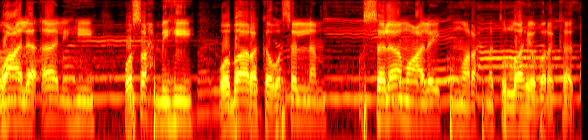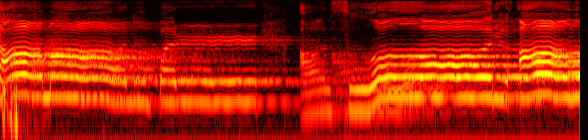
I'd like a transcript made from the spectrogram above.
وعلى آله وصحبه وبارک وسلم۔ السلام علیکم ورحمۃ اللہ وبرکاتہ۔ آنسو اور آہو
